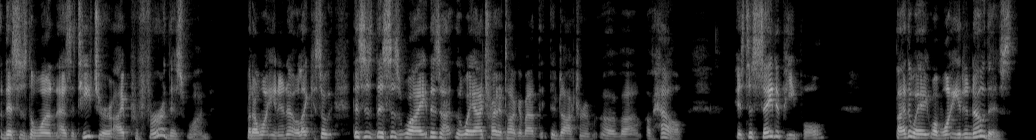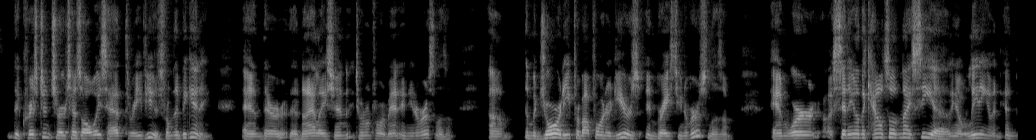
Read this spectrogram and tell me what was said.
"This is the one." As a teacher, I prefer this one, but I want you to know. Like so, this is this is why this is the way I try to talk about the, the doctrine of uh, of hell is to say to people, by the way, I want you to know this. The Christian church has always had three views from the beginning, and they're annihilation, eternal torment, and universalism. Um, the majority for about 400 years embraced universalism. And we're sitting on the Council of Nicaea, you know, leading and and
